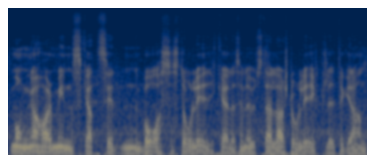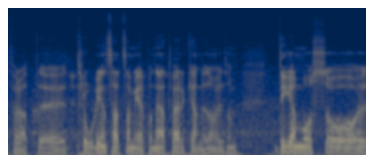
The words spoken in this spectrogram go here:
många har minskat sin båsstorlek eller sin utställarstorlek lite grann för att eh, troligen satsa mer på nätverkande. De, liksom, demos och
